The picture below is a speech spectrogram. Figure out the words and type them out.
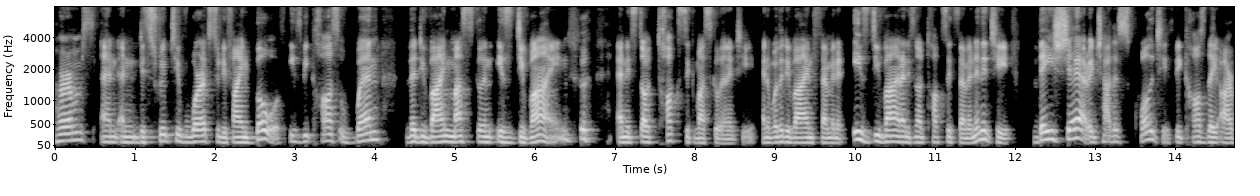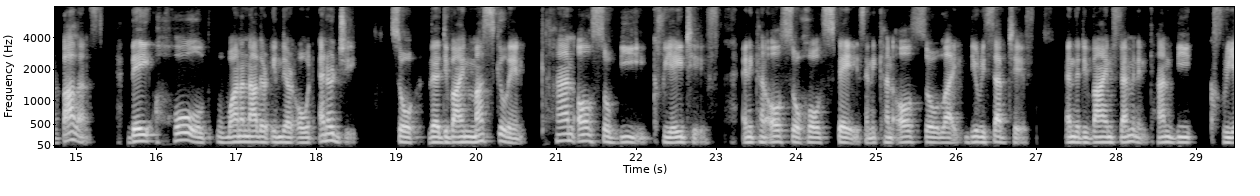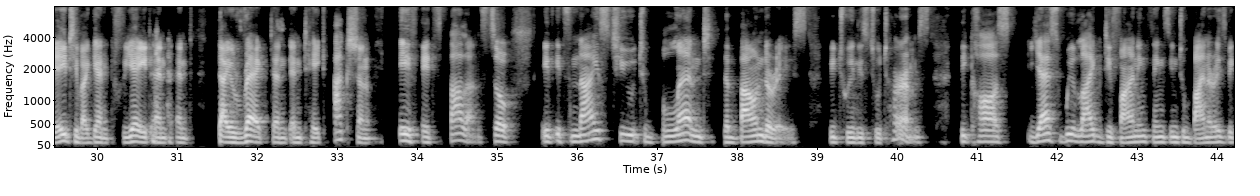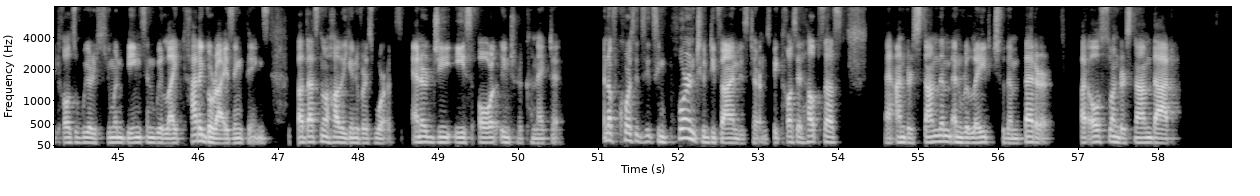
terms and, and descriptive words to define both is because when the divine masculine is divine and it's not toxic masculinity, and when the divine feminine is divine and it's not toxic femininity, they share each other's qualities because they are balanced. They hold one another in their own energy. So the divine masculine can also be creative and it can also hold space and it can also like be receptive and the divine feminine can be creative again create and and direct and and take action if it's balanced. So it, it's nice to to blend the boundaries between these two terms because yes we like defining things into binaries because we're human beings and we like categorizing things but that's not how the universe works. Energy is all interconnected. And of course, it's, it's important to define these terms because it helps us uh, understand them and relate to them better, but also understand that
